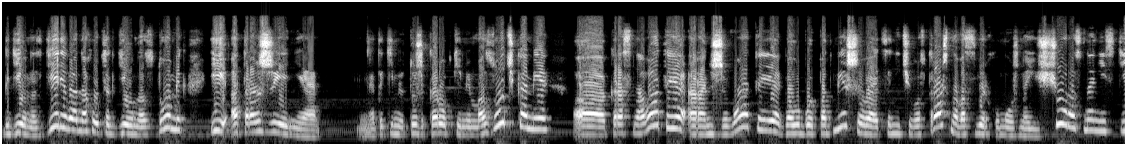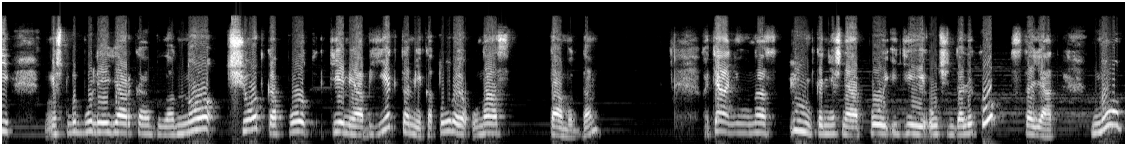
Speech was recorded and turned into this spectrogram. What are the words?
где у нас дерево находится, где у нас домик, и отражение такими тоже короткими мазочками, красноватые, оранжеватые, голубой подмешивается, ничего страшного, сверху можно еще раз нанести, чтобы более яркое было, но четко под теми объектами, которые у нас там вот, да, Хотя они у нас, конечно, по идее очень далеко стоят, но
